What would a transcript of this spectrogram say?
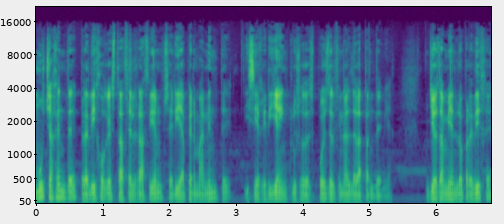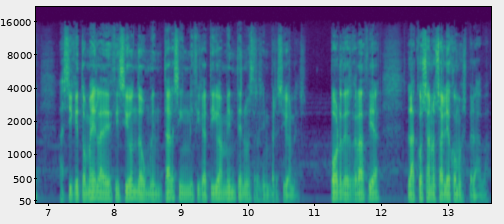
Mucha gente predijo que esta aceleración sería permanente y seguiría incluso después del final de la pandemia. Yo también lo predije, así que tomé la decisión de aumentar significativamente nuestras inversiones. Por desgracia, la cosa no salió como esperaba.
